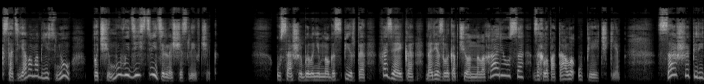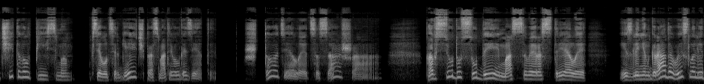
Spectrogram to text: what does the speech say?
Кстати, я вам объясню, почему вы действительно счастливчик. У Саши было немного спирта. Хозяйка нарезала копченого хариуса, захлопотала у печки. Саша перечитывал письма. Всеволод Сергеевич просматривал газеты. «Что делается, Саша?» Повсюду суды, массовые расстрелы, из Ленинграда выслали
